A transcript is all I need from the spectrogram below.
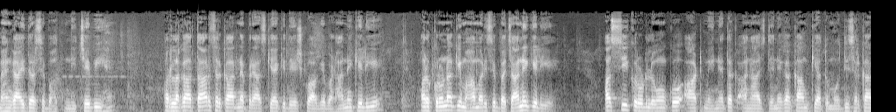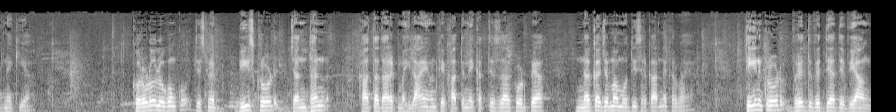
महँगाई दर से बहुत नीचे भी हैं और लगातार सरकार ने प्रयास किया कि देश को आगे बढ़ाने के लिए और कोरोना की महामारी से बचाने के लिए 80 करोड़ लोगों को 8 महीने तक अनाज देने का काम किया तो मोदी सरकार ने किया। करोड़ों लोगों को, जिसमें 20 करोड़ जनधन खाता धारक महिलाएँ हैं, उनके खाते में इकतीस हज़ार करोड़ रुपया नकद जमा मोदी सरकार ने करवाया। तीन करोड़ वृद्ध विद्या दिव्यांग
